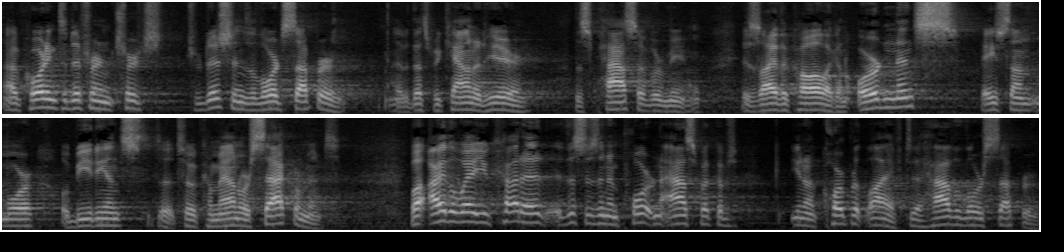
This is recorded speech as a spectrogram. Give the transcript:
Now, according to different church traditions, the Lord's Supper uh, that's recounted here, this Passover meal, is either called like an ordinance based on more obedience to, to a command or sacrament. But either way you cut it, this is an important aspect of you know, corporate life to have the Lord's Supper.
